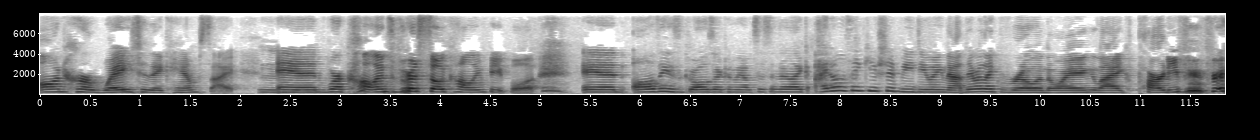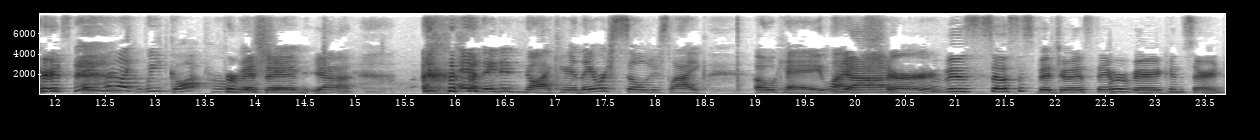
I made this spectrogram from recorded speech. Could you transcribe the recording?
on her way to the campsite Mm-hmm. and we're calling we're still calling people and all these girls are coming up to us and they're like i don't think you should be doing that they were like real annoying like party poopers and we're like, we got permission yeah and they did not care. They were still just like, okay, like Yeah. sure. It was so suspicious. They were very concerned.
